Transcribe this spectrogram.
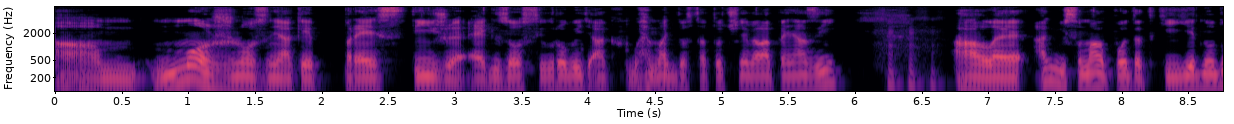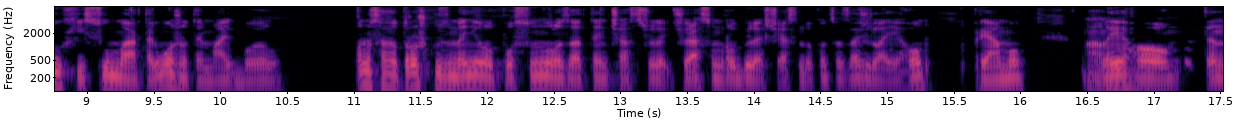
Um, možno z nejakej prestíže exo si urobiť, ak budem mať dostatočne veľa peňazí. Ale ak by som mal povedať taký jednoduchý sumár, tak možno ten Mike Boyle. Ono sa to trošku zmenilo, posunulo za ten čas, čo, čo ja som robil, ešte ja som dokonca zažila jeho priamo ale jeho ten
